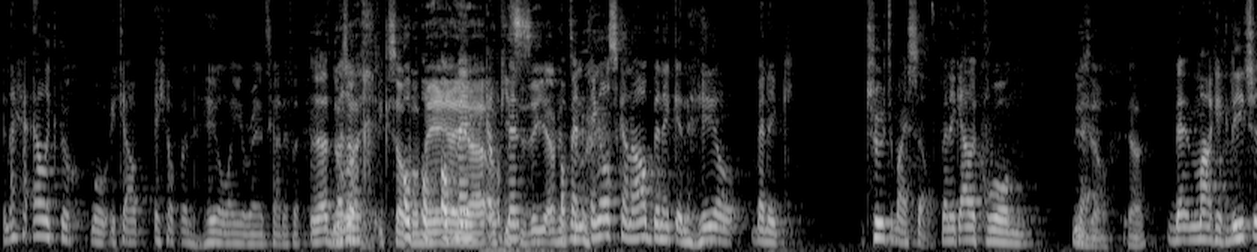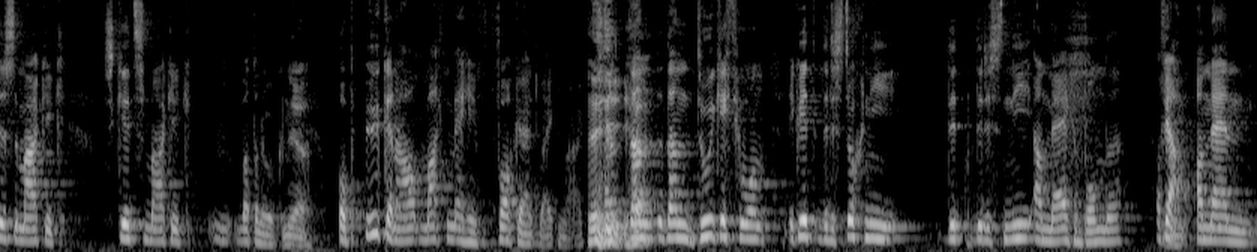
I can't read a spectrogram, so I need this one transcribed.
En dat gaat eigenlijk toch... Wow, ik ga op- echt op een heel lange rant gaan even. Ja, zo, maar. Ik zal op- proberen op mijn- ja, ook iets mijn- te zeggen Op mijn Engels kanaal ben ik een heel... Ben ik true to myself. Ben ik eigenlijk gewoon... Jezelf, ja. Dan maak ik liedjes, dan maak ik skits, maak ik mm, wat dan ook. Ja. Op uw kanaal maakt het mij geen fuck uit wat ik maak. Dan, Ja. dan, dan doe ik echt gewoon... Ik weet, dit is toch niet... Dit, dit is niet aan mij gebonden. Of ja, aan mijn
